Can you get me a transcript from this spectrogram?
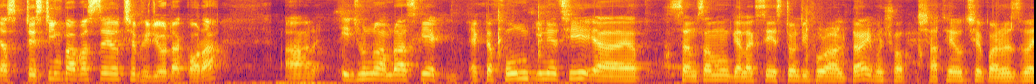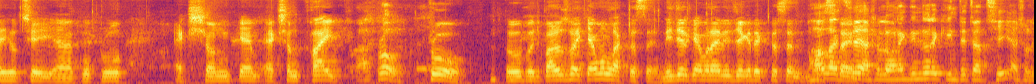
জাস্ট টেস্টিং পারপাসে হচ্ছে ভিডিওটা করা। আর এই জন্য আমরা আজকে একটা ফোন কিনেছি Samsung Galaxy S twenty four Ultra এবং সাথে হচ্ছে পারভেজ ভাই হচ্ছে GoPro action cam action five pro pro তো পারভেজ ভাই কেমন লাগতেছে? নিজের ক্যামেরায় নিজেকে দেখতেছেন ভালো লাগছে আসলে অনেকদিন ধরে কিনতে চাচ্ছি আসলে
